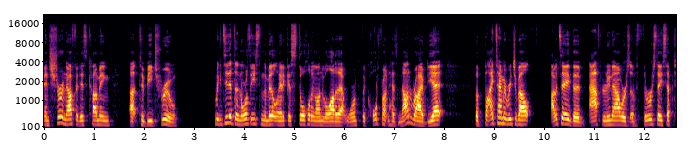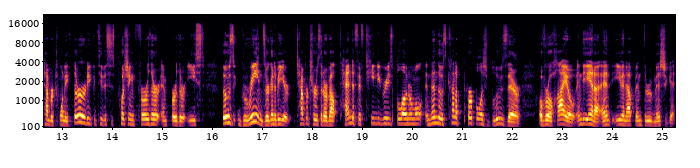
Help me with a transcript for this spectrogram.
and sure enough, it is coming uh, to be true. We can see that the Northeast and the Mid-Atlantic is still holding on to a lot of that warmth. The cold front has not arrived yet, but by the time we reach about I would say the afternoon hours of Thursday, September 23rd, you can see this is pushing further and further east. Those greens are going to be your temperatures that are about 10 to 15 degrees below normal, and then those kind of purplish blues there over Ohio, Indiana, and even up and through Michigan.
